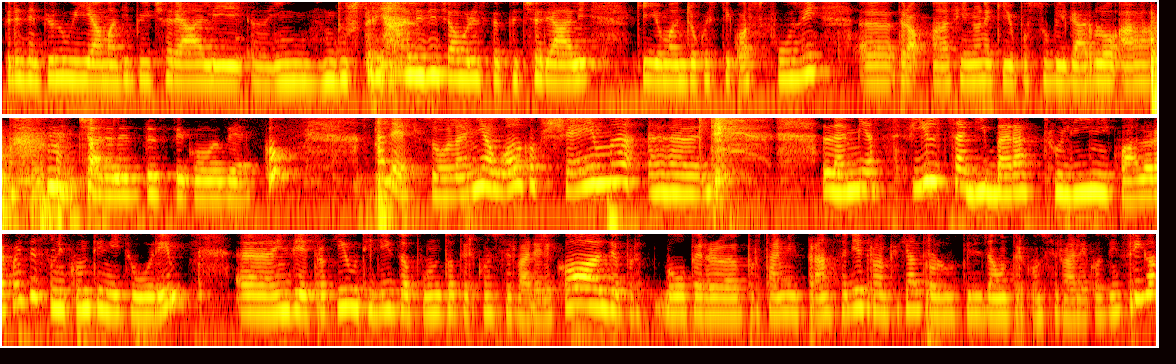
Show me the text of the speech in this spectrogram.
Per esempio lui ama di più i cereali eh, industriali diciamo rispetto ai cereali che io mangio questi qua sfusi. Eh, però alla fine non è che io posso obbligarlo a mangiare le stesse cose ecco adesso la mia walk of shame eh, la mia sfilza di barattolini qua. Allora, questi sono i contenitori eh, in vetro che io utilizzo appunto per conservare le cose o per, o per, portarmi il pranzo dietro, ma più che altro lo utilizziamo per conservare le cose in frigo.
